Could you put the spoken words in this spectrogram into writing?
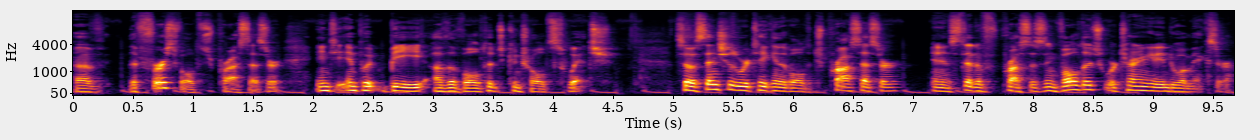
of the first voltage processor into input B of the voltage controlled switch. So essentially we're taking the voltage processor and instead of processing voltage, we're turning it into a mixer.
